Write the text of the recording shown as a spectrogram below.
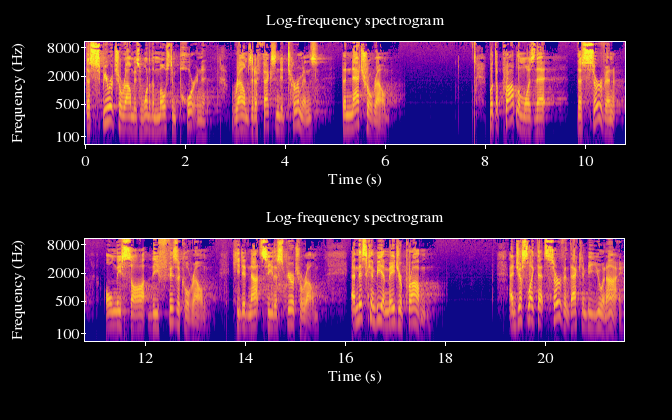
The spiritual realm is one of the most important realms. It affects and determines the natural realm. But the problem was that the servant only saw the physical realm. He did not see the spiritual realm. And this can be a major problem. And just like that servant, that can be you and I.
